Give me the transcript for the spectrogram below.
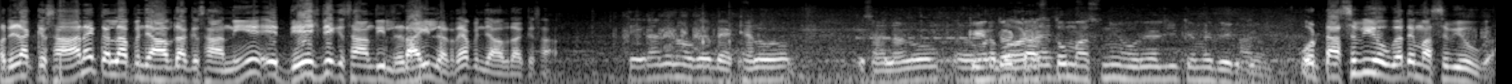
ਔਰ ਜਿਹੜਾ ਕਿਸਾਨ ਹੈ ਕੱਲਾ ਪੰਜਾਬ ਦਾ ਕਿਸਾਨ ਨਹੀਂ ਹੈ ਇਹ ਦੇਸ਼ ਦੇ ਕਿਸਾਨ ਦੀ ਲੜਾਈ ਲੜ ਰਿਹਾ ਪੰਜਾਬ ਦਾ ਕਿਸਾਨ। 13 ਦਿਨ ਹੋ ਗਏ ਬੈਠਿਆਂ ਨੂੰ ਕਿਸਾਨਾਂ ਨੂੰ ਹੁਣ ਟਸ ਤੋਂ ਮਸ ਨਹੀਂ ਹੋ ਰਿਹਾ ਜੀ ਕਿਵੇਂ ਦੇਖਦੇ ਹੋ? ਉਹ ਟਸ ਵੀ ਹੋਊਗਾ ਤੇ ਮਸ ਵੀ ਹੋਊਗਾ।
